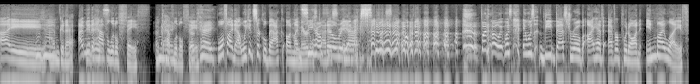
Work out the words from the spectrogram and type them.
I I'm going to I'm to Mm-hmm. It have a little faith I'm gonna have little faith. Okay. we'll find out. We can circle back on my marital see how status in the next episode. but no, it was it was the best robe I have ever put on in my life,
